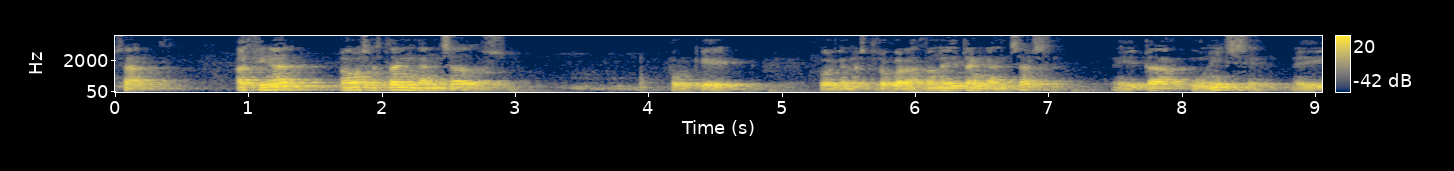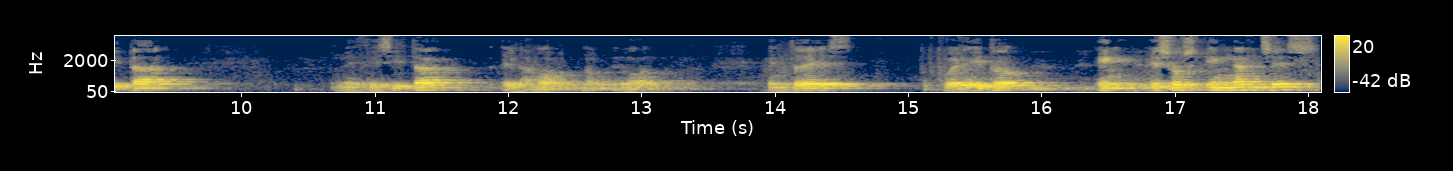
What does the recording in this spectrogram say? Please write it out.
O sea, al final vamos a estar enganchados, porque, porque nuestro corazón necesita engancharse, necesita unirse, necesita, necesita el amor, ¿no? Entonces, pues necesito en esos enganches,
